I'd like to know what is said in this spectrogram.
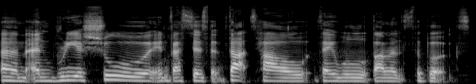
um, and reassure investors that that's how they will balance the books.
